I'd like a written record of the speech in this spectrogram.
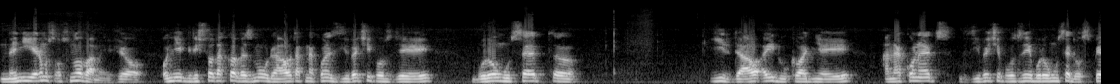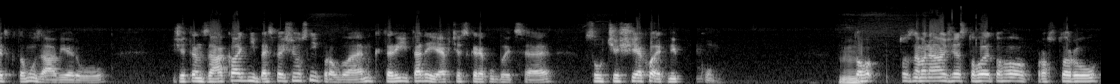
není jenom s osnovami. Že jo? Oni, když to takhle vezmou dál, tak nakonec dříve či později budou muset eh, jít dál a jít důkladněji a nakonec dříve či později budou muset dospět k tomu závěru, že ten základní bezpečnostní problém, který tady je v České republice, jsou Češi jako etnikum. Hmm. To, to znamená, že z toho toho prostoru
